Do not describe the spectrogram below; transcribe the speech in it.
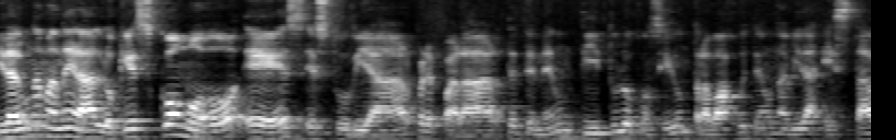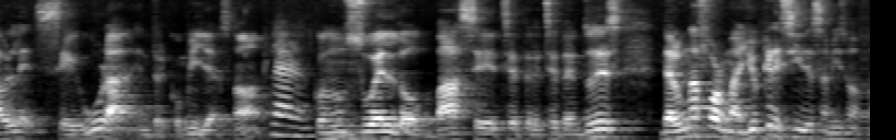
Y de alguna manera, lo que es cómodo es estudiar, prepararte, tener un título, conseguir un trabajo y tener una vida estable, segura, entre comillas, ¿no? Claro. Con un sueldo, base, etcétera, etcétera. Entonces, de alguna forma, yo crecí de esa misma,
